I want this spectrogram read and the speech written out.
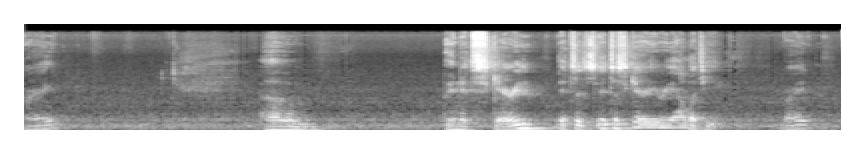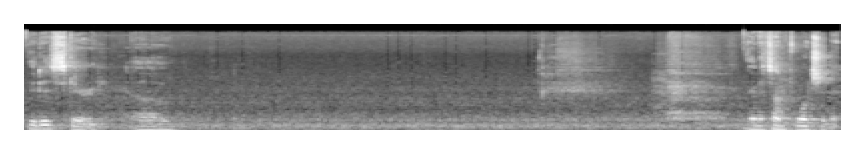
All right. Um, and it's scary. It's a, it's a scary reality, right? It is scary. Uh, and it's unfortunate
